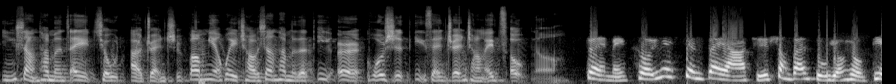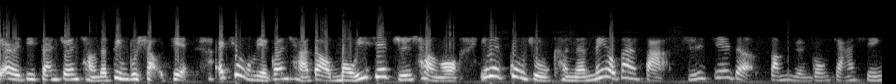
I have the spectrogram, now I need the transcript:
影响他们在求啊转职方面会朝向他们的第二或是第三专长来走呢？对，没错，因为现在啊，其实上班族拥有第二、第三专长的并不少见，而且我们也观察到某一些职场哦，因为雇主可能没有办法直接的帮员工加薪，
